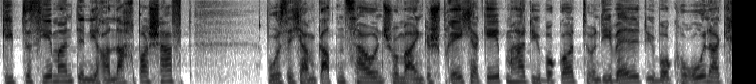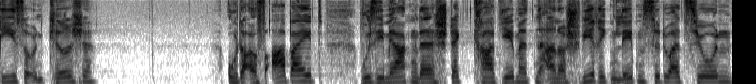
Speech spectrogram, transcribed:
Gibt es jemand in Ihrer Nachbarschaft, wo sich am Gartenzaun schon mal ein Gespräch ergeben hat über Gott und die Welt, über Corona-Krise und Kirche? Oder auf Arbeit, wo Sie merken, da steckt gerade jemand in einer schwierigen Lebenssituation.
